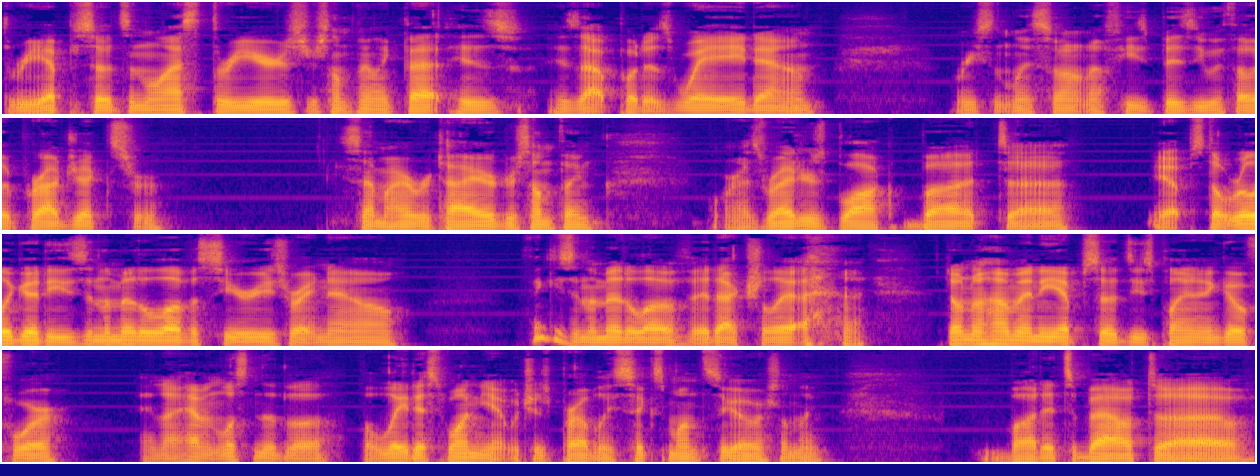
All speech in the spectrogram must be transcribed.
three episodes in the last three years or something like that. His his output is way down recently, so I don't know if he's busy with other projects or semi-retired or something, or has writer's block. But uh, yep, still really good. He's in the middle of a series right now. I think he's in the middle of it actually. I don't know how many episodes he's planning to go for, and I haven't listened to the the latest one yet, which is probably six months ago or something. But it's about uh,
